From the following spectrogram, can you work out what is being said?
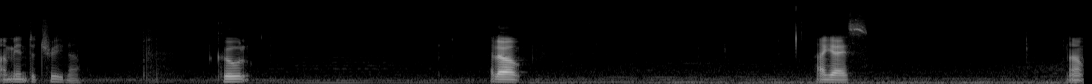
I'm in the tree now. Cool. Hello. Hi guys. No.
